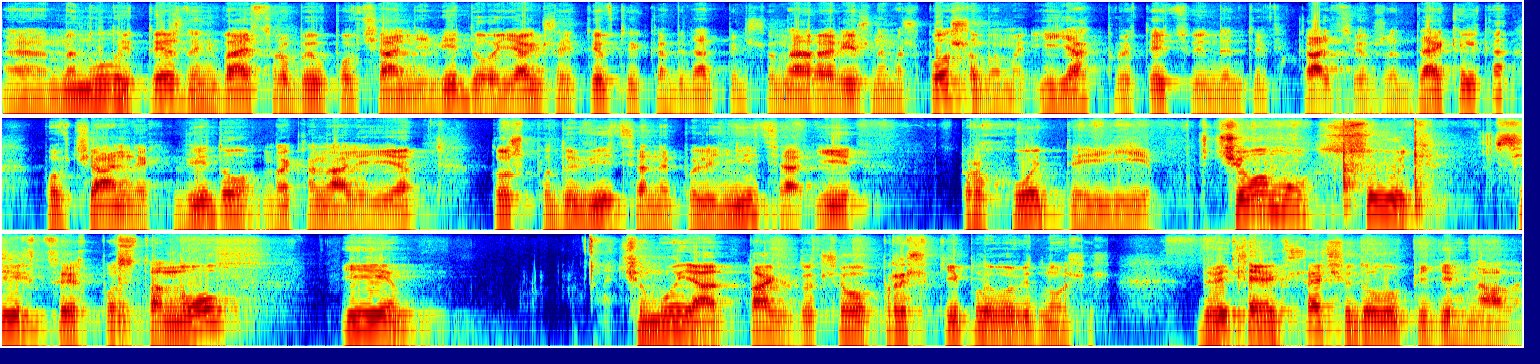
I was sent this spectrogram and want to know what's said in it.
е, минулий тиждень весь робив повчальні відео, як зайти в той кабінет пенсіонера різними способами і як пройти цю ідентифікацію. Вже декілька повчальних відео на каналі є. Тож подивіться, не полініться і проходьте її. В чому суть всіх цих постанов і Чому я так до цього прискіпливо відношусь? Дивіться, як все чудово підігнали.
